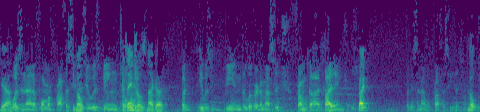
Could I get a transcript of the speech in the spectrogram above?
Yeah. Wasn't that a form of prophecy? Nope. Because he was being told. It's angels, not God. But he was being delivered a message from God by the angels. Right. But isn't that what prophecy is? Nope.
